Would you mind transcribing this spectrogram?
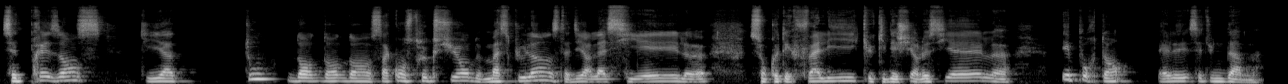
cette présence qui a tout dans, sa construction de masculin, c'est-à-dire l'acier, son côté phallique qui déchire le ciel. Et pourtant, elle est, c'est une dame.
